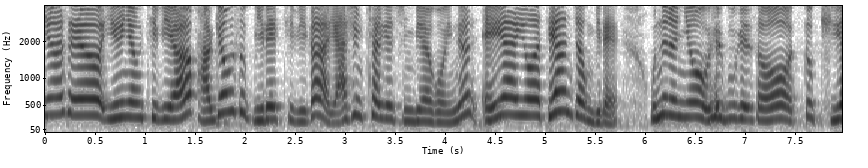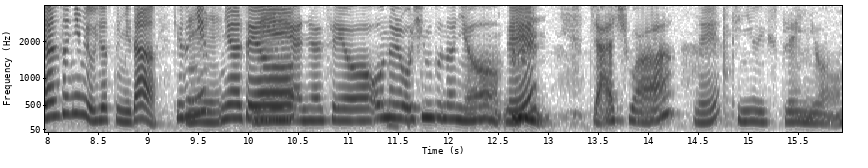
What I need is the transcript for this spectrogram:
안녕하세요. 이은영 TV와 박영숙 미래 TV가 야심차게 준비하고 있는 AI와 대안적 미래. 오늘은요 외국에서 또 귀한 손님이 오셨습니다. 교수님 네. 안녕하세요. 네, 안녕하세요. 오늘 오신 분은요. 네. Joshua. 네. Can you explain your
